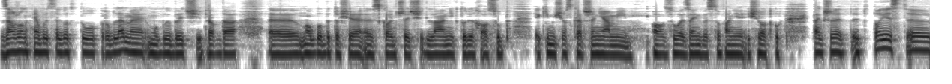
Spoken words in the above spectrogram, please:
zarząd miałby z tego tytułu problemy, mógłby być, prawda, e, mogłoby to się skończyć dla niektórych osób jakimiś oskarżeniami o złe zainwestowanie środków. Także to jest e,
